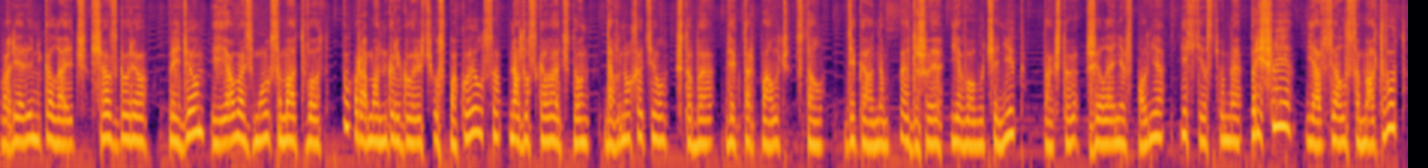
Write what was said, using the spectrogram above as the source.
Валерия Николаевича. Сейчас, говорю, придем, и я возьму самоотвод. Ну, Роман Григорьевич успокоился. Надо сказать, что он давно хотел, чтобы Виктор Павлович стал деканом. Это же его ученик. Так что желание вполне естественное. Пришли, я взял самоотвод,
